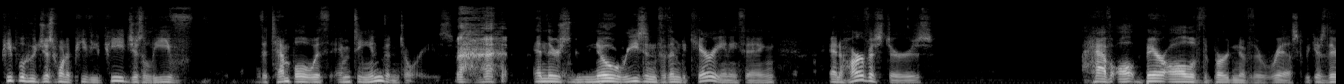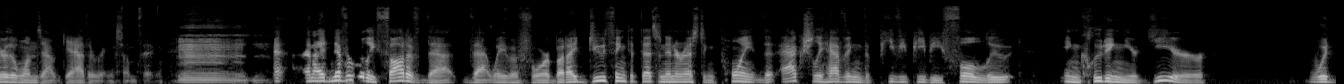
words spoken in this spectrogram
people who just want a PvP just leave the temple with empty inventories and there's no reason for them to carry anything and harvesters have all bear all of the burden of the risk because they're the ones out gathering something. Mm, A- and i'd never really thought of that that way before but i do think that that's an interesting point that actually having the pvp be full loot including your gear would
